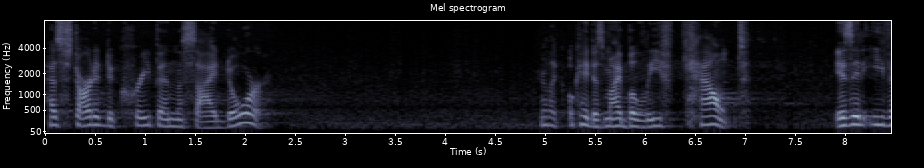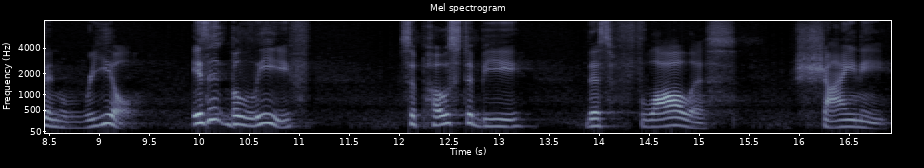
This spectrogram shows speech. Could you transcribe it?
has started to creep in the side door. You're like, okay, does my belief count? Is it even real? Isn't belief supposed to be this flawless, shiny,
